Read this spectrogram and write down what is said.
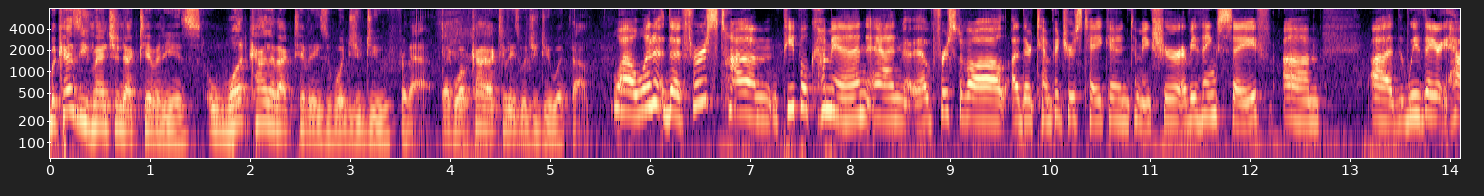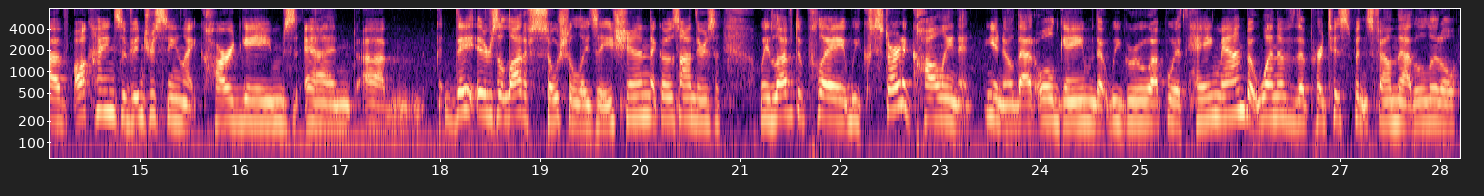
because you've mentioned activities, what kind of activities would you do for that? Like, what kind of activities would you do with them? Well, when the first time people come in, and uh, first of all, uh, their temperature's taken to make sure everything's safe. Um, uh, we they have all kinds of interesting like card games and um, they, there's a lot of socialization that goes on. There's we love to play. We started calling it you know that old game that we grew up with, Hangman. But one of the participants found that a little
